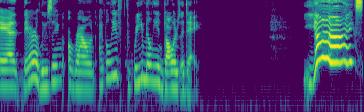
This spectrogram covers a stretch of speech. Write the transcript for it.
and they're losing around, I believe, $3 million a day. Yikes!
